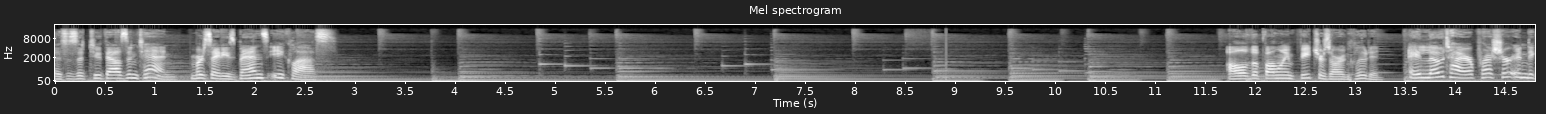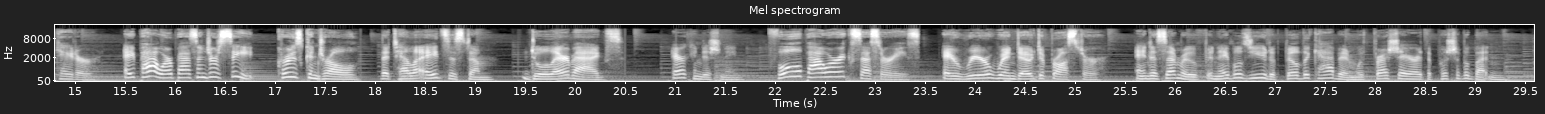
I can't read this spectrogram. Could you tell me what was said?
This is a 2010 Mercedes-Benz E-Class. All of the following features are included. A low tire pressure indicator, a power passenger seat, cruise control, the tele-aid system, dual airbags, air conditioning, full power accessories, a rear window defroster, and a sunroof enables you to fill the cabin with fresh air at the push of a button.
